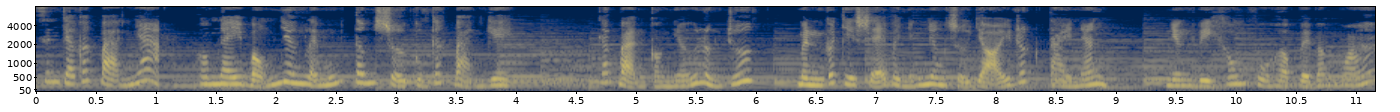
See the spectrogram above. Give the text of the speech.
Xin chào các bạn nha. Hôm nay bỗng dưng lại muốn tâm sự cùng các bạn ghê. Các bạn còn nhớ lần trước mình có chia sẻ về những nhân sự giỏi rất tài năng nhưng vì không phù hợp về văn hóa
